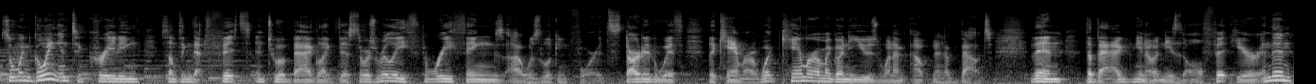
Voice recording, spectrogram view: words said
So when going into creating something that fits into a bag like this, there was really three things I was looking for. It started with the camera. What camera am I going to use when I'm out and about? Then the bag, you know, it needs to all fit here. And then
